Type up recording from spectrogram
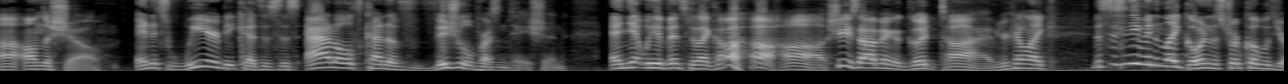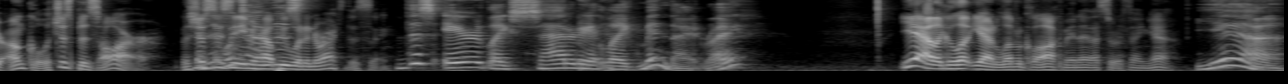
uh, on the show. And it's weird because it's this adult kind of visual presentation, and yet we have Vince be like, ha ha ha, she's having a good time. You're kind of like, this isn't even like going to the strip club with your uncle. It's just bizarre. This just isn't even how does- people would interact with this thing. This aired like Saturday at like midnight, right? Yeah, like ele- yeah, eleven o'clock, midnight, that sort of thing. Yeah. Yeah.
